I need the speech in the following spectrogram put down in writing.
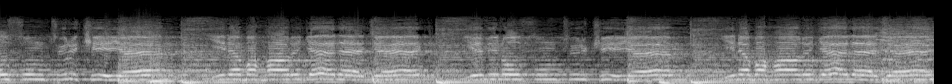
olsun Türkiye yine bahar gelecek. Yemin olsun Türkiye yine bahar gelecek.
